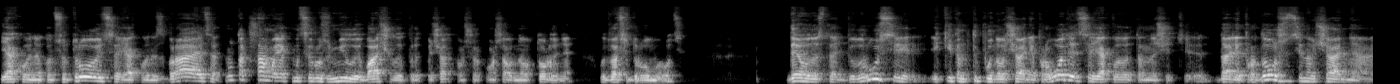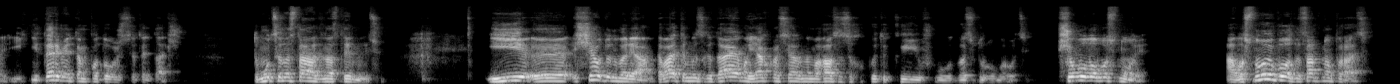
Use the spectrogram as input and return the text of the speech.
як вони концентруються, як вони збираються. Ну, так само, як ми це розуміли і бачили перед початком широкомасштабного вторгнення у 22-му році. Де вони стоять в Білорусі, які там типу навчання проводяться, як вони там, значить, далі продовжують ці навчання, їхні терміни там подовжуються і так далі. Тому це не стане для нас таємницею. І е, ще один варіант. Давайте ми згадаємо, як росіяни намагалися захопити Київ у 22-му році. Що було в основі? А в основі була десантна операція.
